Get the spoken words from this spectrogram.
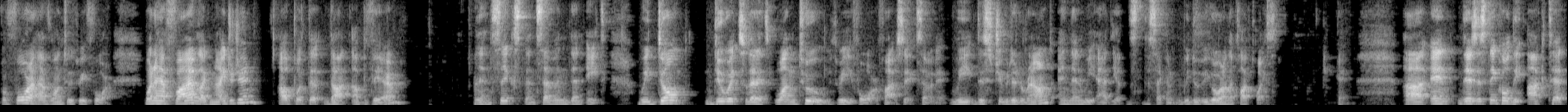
For four, I have one, two, three, four. When I have five, like nitrogen, I'll put the dot up there. Then six, then seven, then eight. We don't do it so that it's one, two, three, four, five, six, seven, eight. We distribute it around and then we add the, the second. We do we go around the clock twice. Okay, uh, and there's this thing called the octet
